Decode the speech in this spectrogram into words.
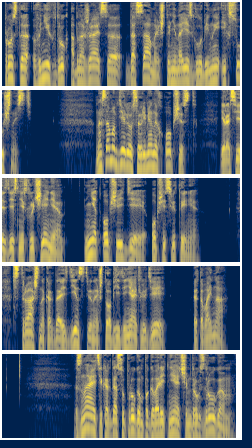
просто в них вдруг обнажается до самой, что ни на есть глубины их сущность. На самом деле у современных обществ и Россия здесь не исключение, нет общей идеи, общей святыни. Страшно, когда единственное, что объединяет людей, это война. Знаете, когда супругам поговорить не о чем друг с другом,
